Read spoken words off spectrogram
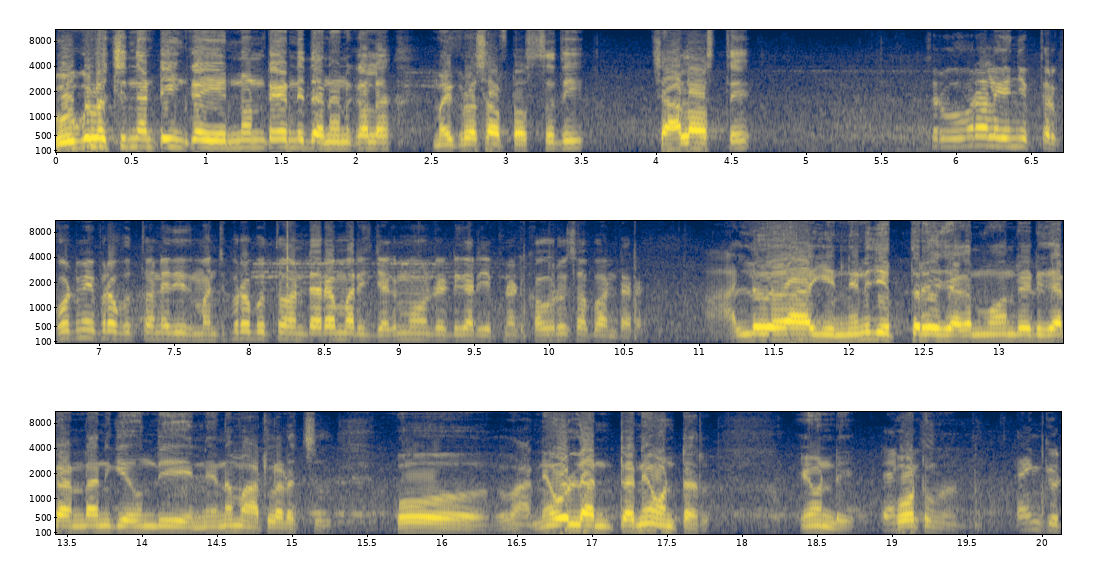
గూగుల్ వచ్చిందంటే ఇంకా ఎన్ని ఉంటాయండి దాని వెనకాల? మైక్రోసాఫ్ట్ వస్తుంది చాలా వస్తాయి. సార్ ఓవరాల్ ఏం చెప్తారు? కూటమి ప్రభుత్వం అనేది ఇది మంచి ప్రభుత్వం అంటారా? మరి జగన్మోహన్ రెడ్డి గారు చెప్పినట్టు కౌరవ సభ అంటారా? వాళ్ళు ఎన్నైనా చెప్తారు జగన్మోహన్ రెడ్డి గారు అనడానికి ఏముంది ఎన్నైనా మాట్లాడచ్చు. ఓ అనేవాళ్ళు అంటూనే ఉంటారు. ఏమండి? కూటమి. Thank you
